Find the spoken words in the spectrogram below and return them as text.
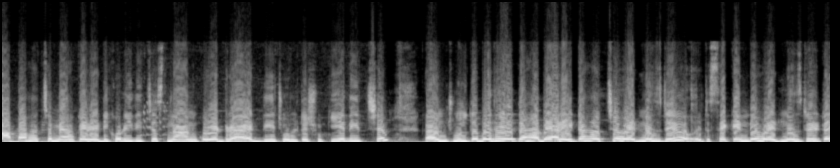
পাপা হচ্ছে ম্যাওকে রেডি করিয়ে দিচ্ছে, স্নান করে ড্রায়ার দিয়ে চুলটা শুকিয়ে দিচ্ছে। কারণ চুল তো বেঁধে যেতে হবে, আর এটা হচ্ছে ওয়েডনেসডে এটা সেকেন্ড ডে ওয়েডনেসডে এটা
